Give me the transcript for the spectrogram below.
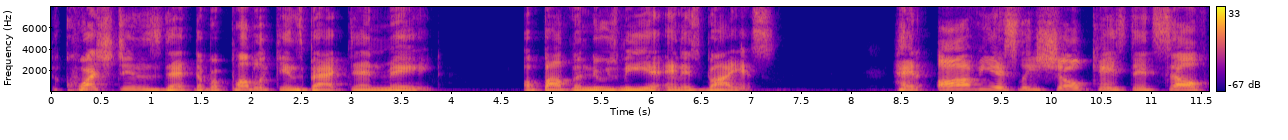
the questions that the Republicans back then made about the news media and its bias had obviously showcased itself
